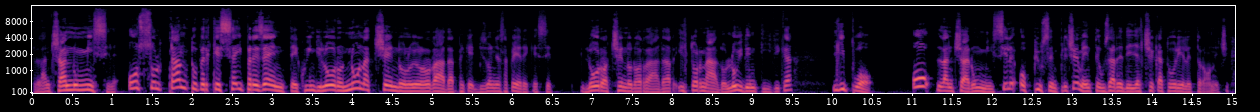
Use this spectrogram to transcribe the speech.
lanciando un missile o soltanto perché sei presente quindi loro non accendono il loro radar, perché bisogna sapere che se loro accendono il radar, il tornado lo identifica, gli può o lanciare un missile o più semplicemente usare degli accecatori elettronici.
